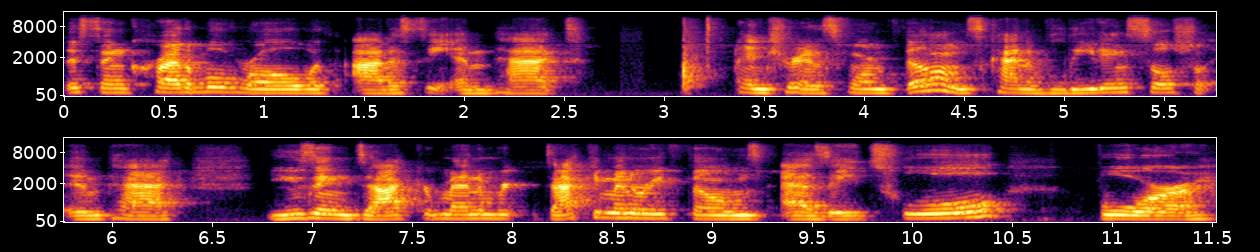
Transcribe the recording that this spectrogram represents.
this incredible role with Odyssey Impact and Transform Films, kind of leading social impact using documentary, documentary films as a tool for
